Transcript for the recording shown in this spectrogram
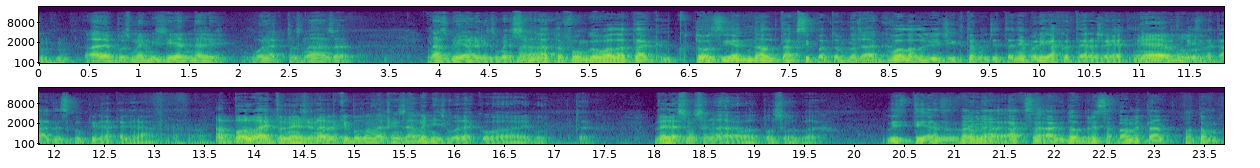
uh-huh. alebo sme my zjednali, voľak to z nás a nazbierali sme sa. No, na to fungovalo tak, kto zjednal, tak si potom tak. volal ľudí, kto bude. To neboli ako teraz, že my sme táto skupina, tak. Aha. A bolo aj to, ne, že na veky bolo na čím zameniť voľakoho, alebo tak. Veľa som sa nahrával po svadbách. Znamená, ak, sa, ak dobre sa pamätám, potom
